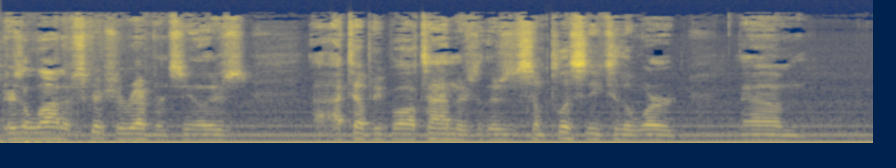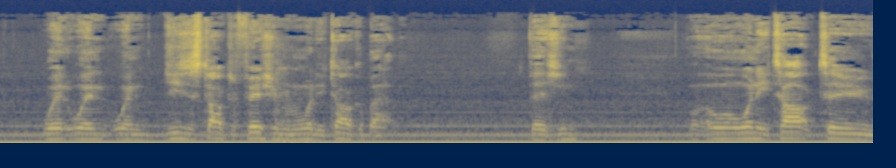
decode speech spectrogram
there's a lot of scripture reference. You know there's I tell people all the time there's there's a simplicity to the word. Um, when when when Jesus talked to fishermen, what did he talk about? Fishing. When he talked to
